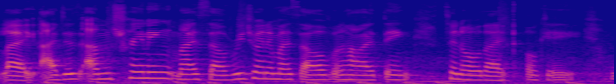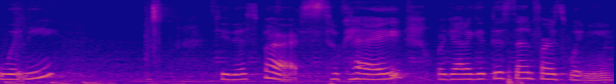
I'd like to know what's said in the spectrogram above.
Like, I just, I'm training myself, retraining myself on how I think to know, like, okay, Whitney, this first, okay? We gotta get this done first, Whitney.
